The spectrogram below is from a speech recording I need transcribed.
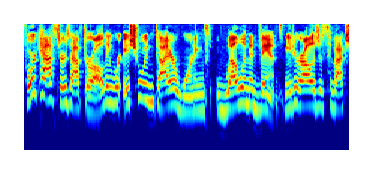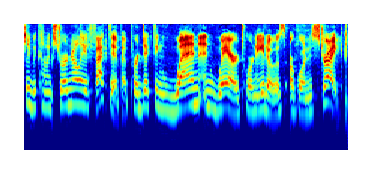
Forecasters, after all, they were issuing dire warnings well in advance. Meteorologists have actually become extraordinarily effective at predicting when and where tornadoes are going to strike.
